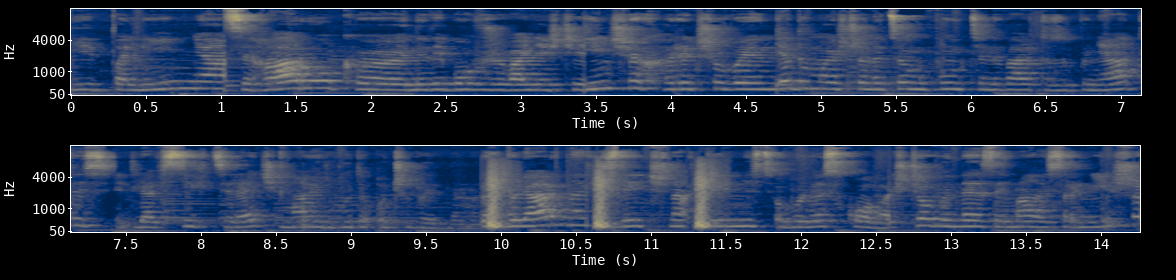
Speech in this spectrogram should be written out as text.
від паління, цигарок, е, не дай Бог вживання ще інших речовин. Я думаю, що на цьому пункті не варто зупинятись, і для всіх ці речі мають бути очевидними. Регулярна фізична активність обов'язкова. Якщо ви не займались раніше,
